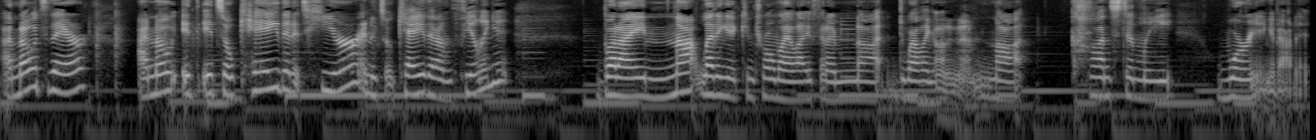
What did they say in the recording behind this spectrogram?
I know it's there. I know it, it's okay that it's here and it's okay that I'm feeling it but I'm not letting it control my life and I'm not dwelling on it. And I'm not constantly worrying about it.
